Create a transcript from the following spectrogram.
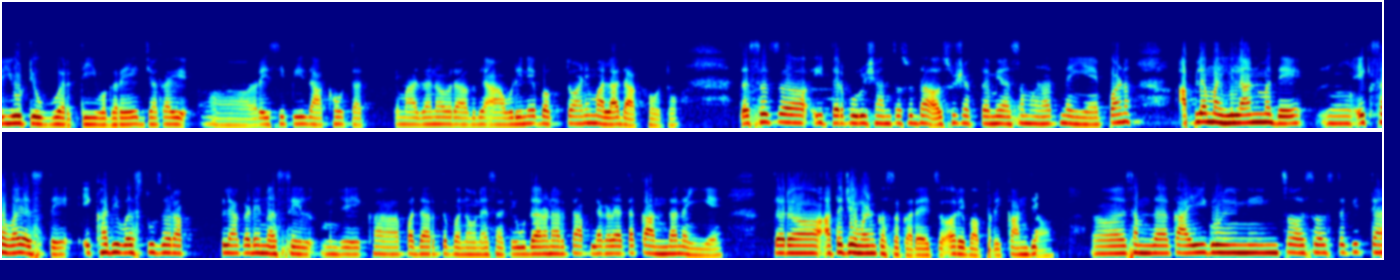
यूट्यूबवरती वगैरे ज्या काही रेसिपी दाखवतात ते माझा नवरा अगदी आवडीने बघतो आणि मला दाखवतो. तसंच इतर पुरुषांचं सुद्धा असू शकतं. मी असं म्हणत नाही आहे पण आपल्या महिलांमध्ये एक सवय असते. एखादी वस्तू जर आपल्याकडे नसेल म्हणजे एखा पदार्थ बनवण्यासाठी उदाहरणार्थ आपल्याकडे आता कांदा नाही आहे तर आता जेवण कसं करायचं? अरे बापरे कांदे. समजा काही गृहिणींचं असं असतं की त्या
